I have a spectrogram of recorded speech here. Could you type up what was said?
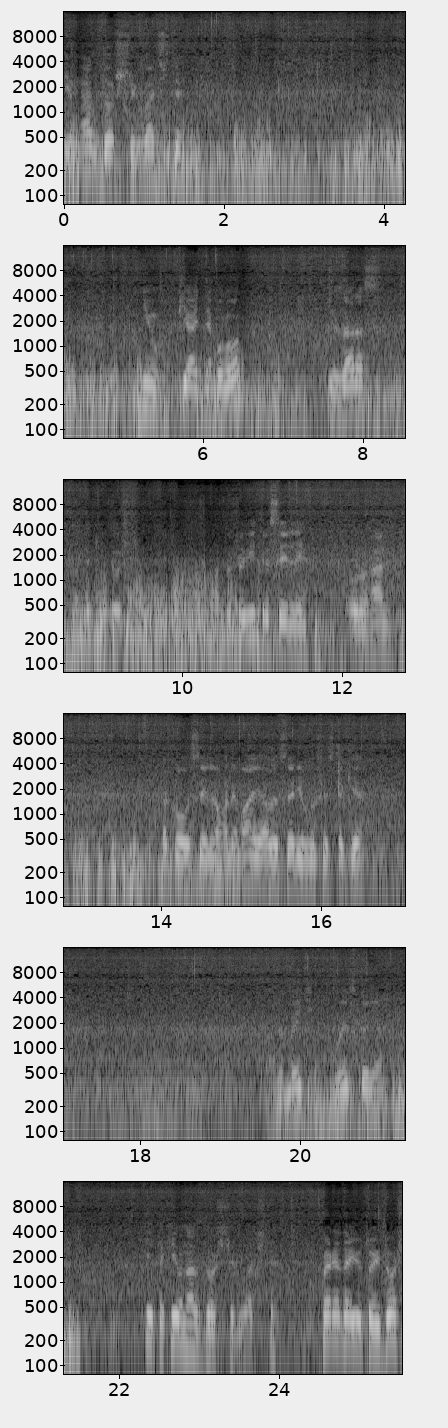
І в нас дощик, бачите. Днів 5 не було. І зараз отакий дощ. То що вітер сильний, ураган. Такого сильного немає, але все рівно щось таке. Гримить, блискає. І такий у нас дощик, бачите. Передаю той дощ.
